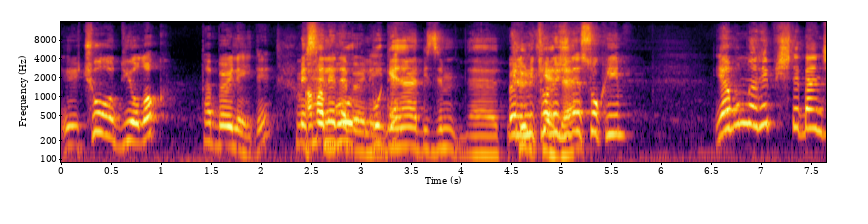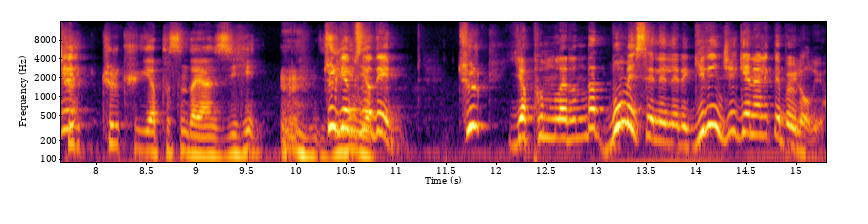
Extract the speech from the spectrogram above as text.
e, çoğu diyalog da böyleydi. Mesele ama de bu, böyleydi. bu genel bizim e, böyle Türkiye'de mitolojide sokayım. Ya bunlar hep işte bence Türk, Türk yapısında yani zihin Türk zihin yapısında yap- değil. Türk yapımlarında bu meselelere girince genellikle böyle oluyor.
